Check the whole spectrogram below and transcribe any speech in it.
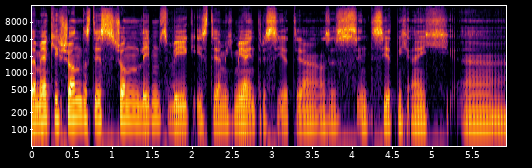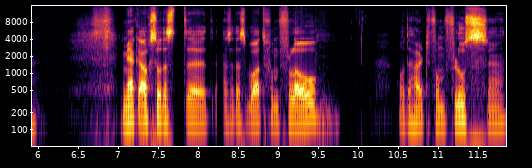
da merke ich schon, dass das schon ein Lebensweg ist, der mich mehr interessiert. Ja? Also es interessiert mich eigentlich äh, ich merke auch so, dass der, also das Wort vom Flow oder halt vom Fluss, ja,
